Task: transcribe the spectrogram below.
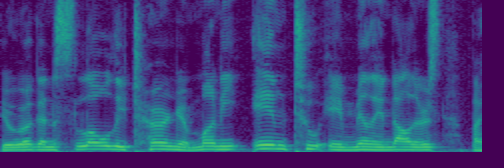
you're going to slowly turn your money into a million dollars by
